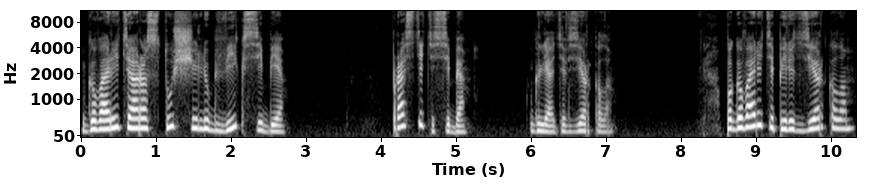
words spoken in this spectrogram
Говорите о растущей любви к себе. Простите себя, глядя в зеркало. Поговорите перед зеркалом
